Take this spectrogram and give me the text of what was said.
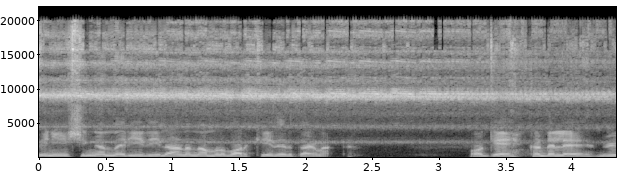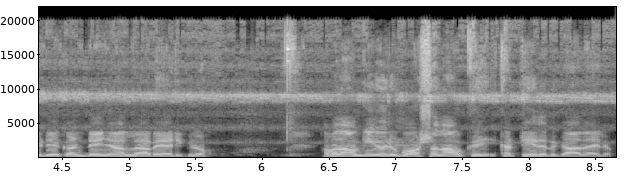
ഫിനിഷിങ് എന്ന രീതിയിലാണ് നമ്മൾ വർക്ക് ചെയ്തെടുത്തേക്കണേ. ഓക്കെ കണ്ടില്ലേ? വീഡിയോ കണ്ടു കഴിഞ്ഞാൽ നല്ല അറിയാമായിരിക്കുമല്ലോ അപ്പോൾ നമുക്ക് ഈ ഒരു പോർഷൻ നമുക്ക് കട്ട് ചെയ്തെടുക്കാം ഏതായാലും.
